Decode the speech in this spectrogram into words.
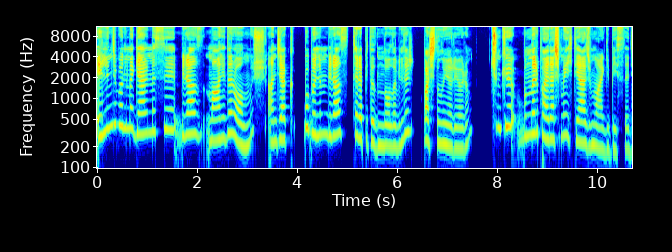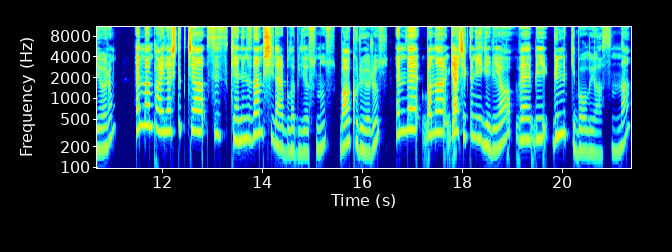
50. bölüme gelmesi biraz manidar olmuş ancak bu bölüm biraz terapi tadında olabilir. Baştan uyarıyorum. Çünkü bunları paylaşmaya ihtiyacım var gibi hissediyorum. Hem ben paylaştıkça siz kendinizden bir şeyler bulabiliyorsunuz, bağ kuruyoruz. Hem de bana gerçekten iyi geliyor ve bir günlük gibi oluyor aslında.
